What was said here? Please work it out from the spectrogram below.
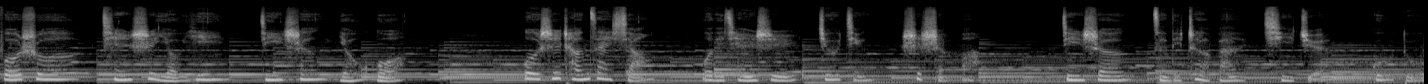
佛说前世有因，今生有果。我时常在想，我的前世究竟是什么？今生怎地这般凄绝、孤独？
